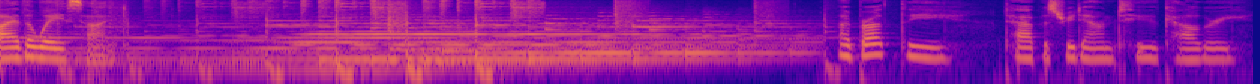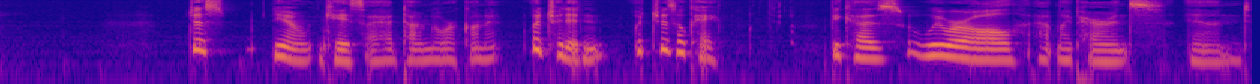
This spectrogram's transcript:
By the Wayside. I brought the tapestry down to Calgary. Just, you know, in case I had time to work on it, which I didn't, which is okay. Because we were all at my parents' and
